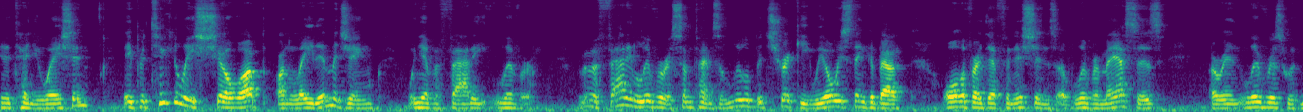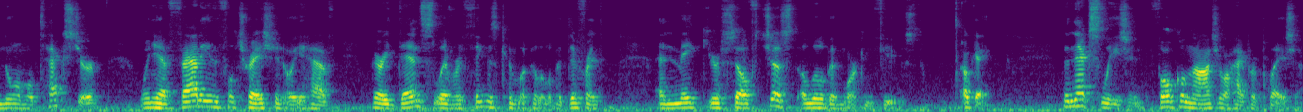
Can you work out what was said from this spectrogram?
in attenuation. They particularly show up on late imaging when you have a fatty liver. Remember, fatty liver is sometimes a little bit tricky. We always think about all of our definitions of liver masses are in livers with normal texture. When you have fatty infiltration or you have very dense liver, things can look a little bit different and make yourself just a little bit more confused. Okay, the next lesion, focal nodular hyperplasia.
